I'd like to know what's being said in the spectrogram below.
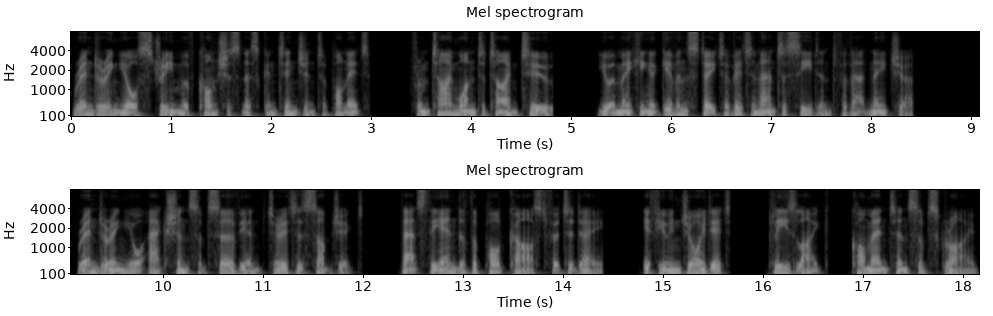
rendering your stream of consciousness contingent upon it, from time 1 to time 2, you are making a given state of it an antecedent for that nature. Rendering your action subservient to it as subject. That's the end of the podcast for today. If you enjoyed it, please like, comment, and subscribe.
